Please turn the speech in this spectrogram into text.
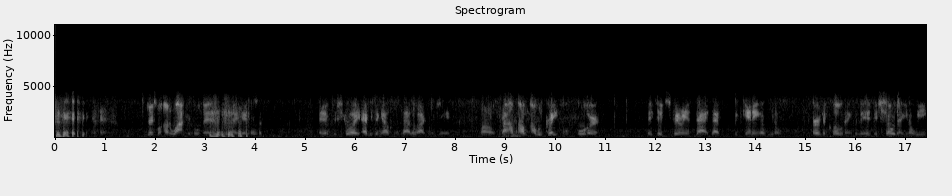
drinks were unwashable, man. like, it, it, was, it destroyed everything else inside the washing machine. Um, I'm, I'm, I was grateful for to experience that that beginning of you know urban clothing because it, it showed that you know we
